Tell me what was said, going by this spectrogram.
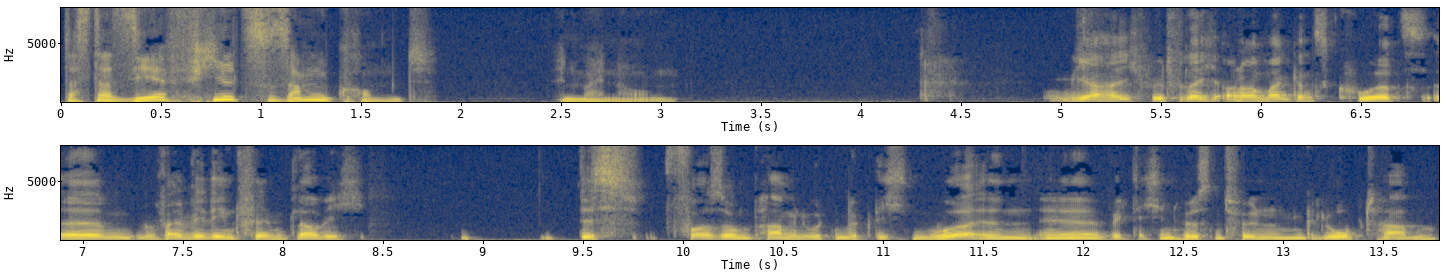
dass da sehr viel zusammenkommt, in meinen Augen. Ja, ich würde vielleicht auch noch mal ganz kurz, ähm, weil wir den Film, glaube ich, bis vor so ein paar Minuten wirklich nur in, äh, wirklich in höchsten Tönen gelobt haben,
